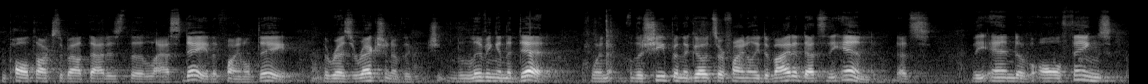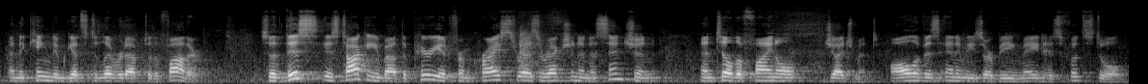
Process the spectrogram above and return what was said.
And Paul talks about that as the last day, the final day, the resurrection of the, the living and the dead. When the sheep and the goats are finally divided, that's the end. That's the end of all things, and the kingdom gets delivered up to the Father. So, this is talking about the period from Christ's resurrection and ascension until the final judgment. All of his enemies are being made his footstool.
